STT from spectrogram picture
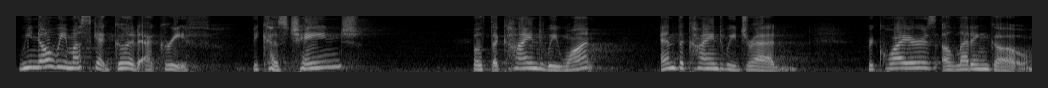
We know we must get good at grief because change, both the kind we want and the kind we dread, requires a letting go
